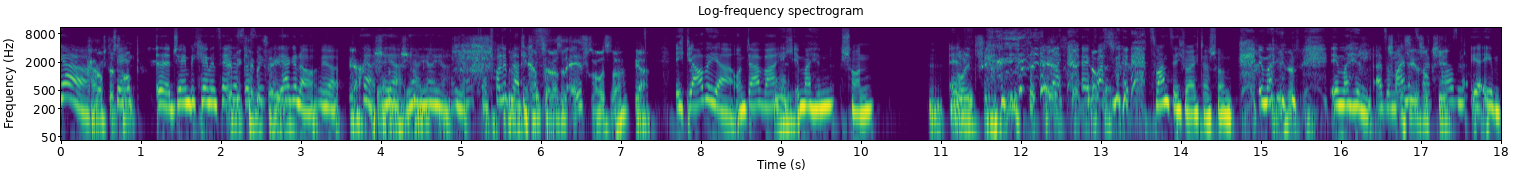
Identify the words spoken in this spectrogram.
Ja. Cut off the Jane, top. Äh, Jane Became Insane Jane ist das Insane. Ja, genau. Ja, ja, ja, stimmt, ja, ja, ja, ja, ja, ja. Tolle Platte. Die kam 2011 raus, wa? Ja. Ich glaube ja. Und da war hm. ich immerhin schon Elf. 19. Elf, genau. 20 war ich da schon. Immerhin. Ja. Immerhin. Also meine 2000er, okay. ja eben.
